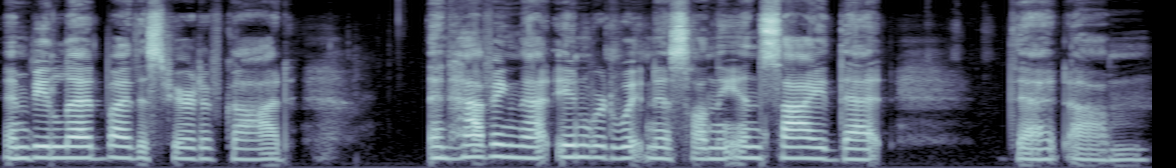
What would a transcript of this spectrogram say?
and be led by the Spirit of God. And having that inward witness on the inside that, that, um,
